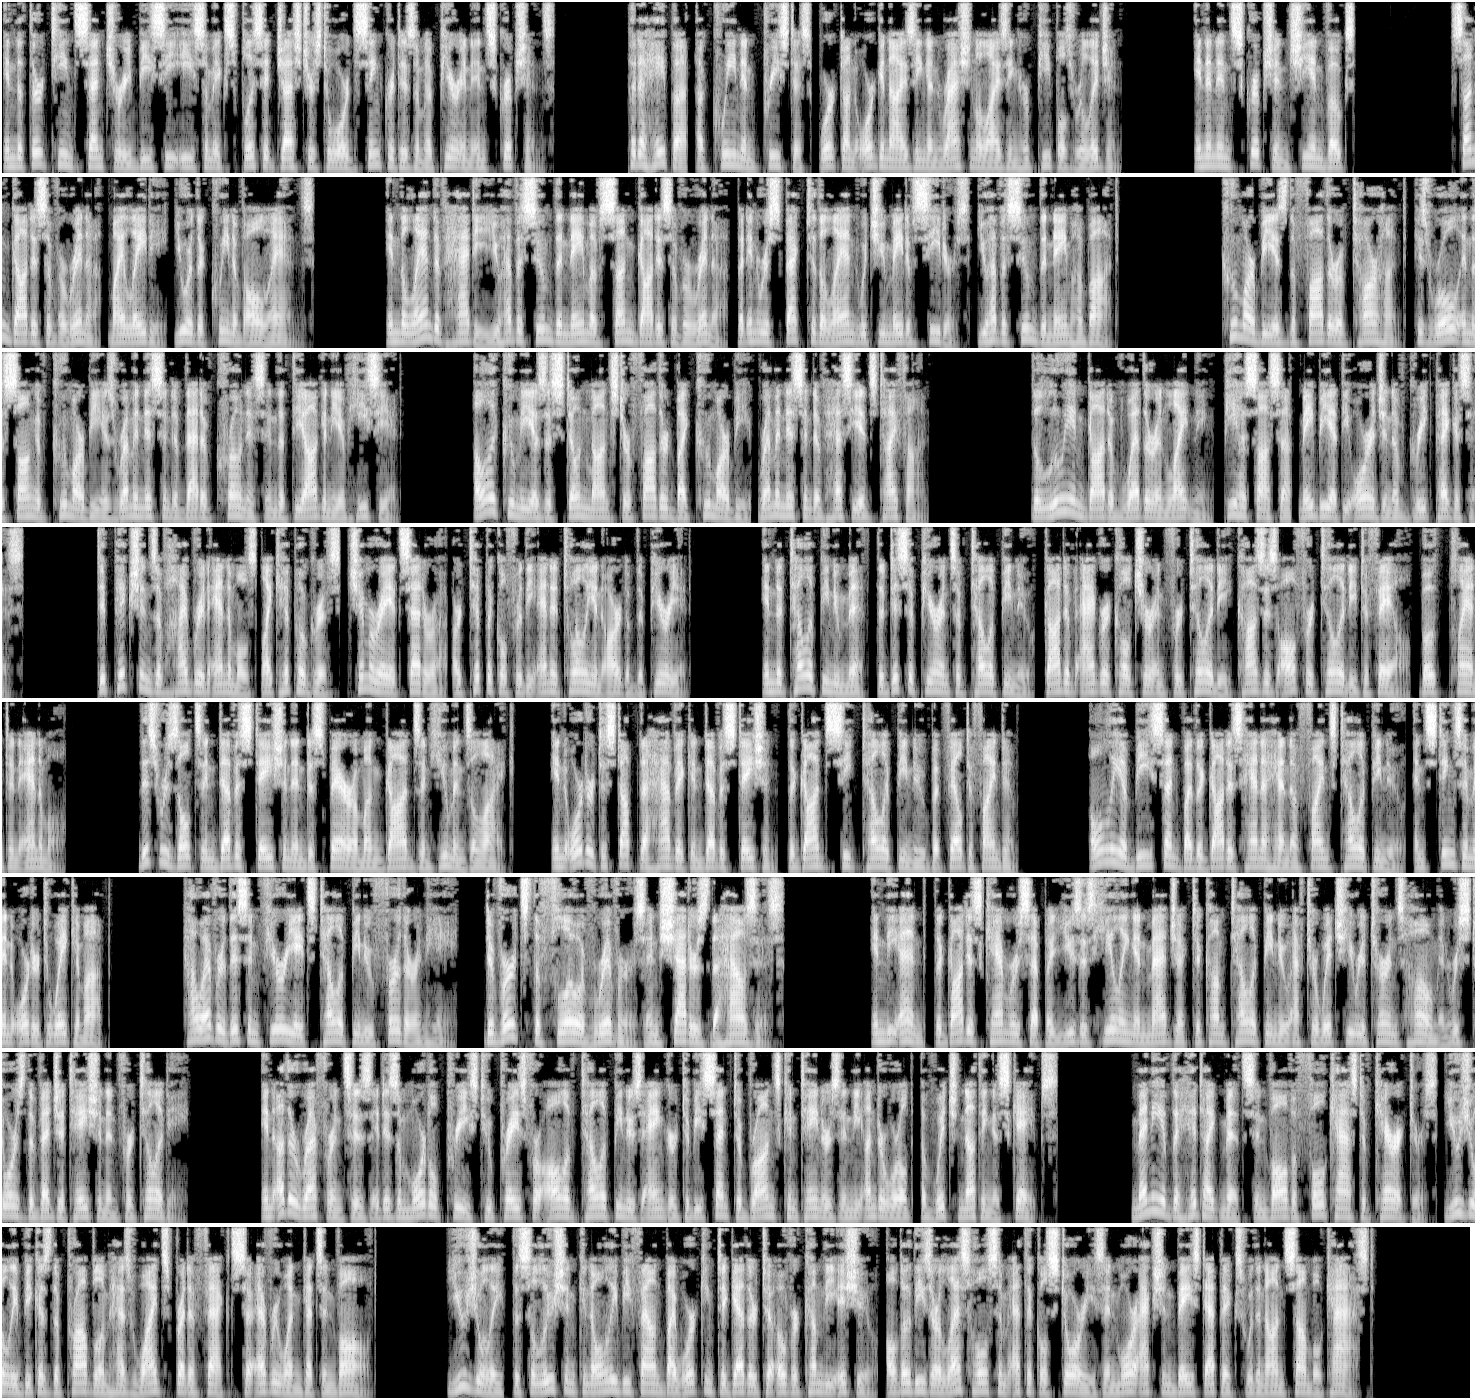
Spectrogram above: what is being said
In the 13th century BCE some explicit gestures toward syncretism appear in inscriptions. Puduhepa, a queen and priestess, worked on organizing and rationalizing her people's religion. In an inscription she invokes, Sun goddess of Arinna, my lady, you are the queen of all lands. In the land of Hatti you have assumed the name of sun goddess of Arinna, but in respect to the land which you made of cedars, you have assumed the name Hebat. Kumarbi is the father of Tarhunt, his role in the Song of Kumarbi is reminiscent of that of Cronus in the Theogony of Hesiod. Ullikummi is a stone monster fathered by Kumarbi, reminiscent of Hesiod's Typhon. The Luwian god of weather and lightning, Pihassassa, may be at the origin of Greek Pegasus. Depictions of hybrid animals like hippogriffs, chimerae etc. are typical for the Anatolian art of the period. In the Telepinu myth, the disappearance of Telepinu, god of agriculture and fertility causes all fertility to fail, both plant and animal. This results in devastation and despair among gods and humans alike. In order to stop the havoc and devastation, the gods seek Telepinu but fail to find him. Only a bee sent by the goddess Hannahannah finds Telepinu, and stings him in order to wake him up. However this infuriates Telepinu further and he diverts the flow of rivers and shatters the houses. In the end, the goddess Kamrusepa uses healing and magic to calm Telepinu after which he returns home and restores the vegetation and fertility. In other references it is a mortal priest who prays for all of Telepinu's anger to be sent to bronze containers in the underworld, of which nothing escapes. Many of the Hittite myths involve a full cast of characters, usually because the problem has widespread effects so everyone gets involved. Usually, the solution can only be found by working together to overcome the issue, although these are less wholesome ethical stories and more action-based epics with an ensemble cast.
